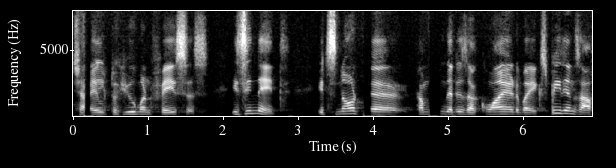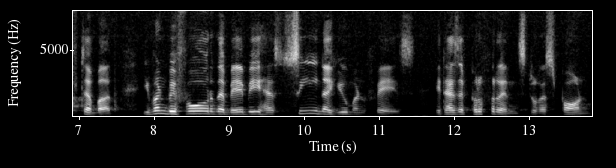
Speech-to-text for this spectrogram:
child to human faces is innate it's not uh, something that is acquired by experience after birth. Even before the baby has seen a human face, it has a preference to respond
